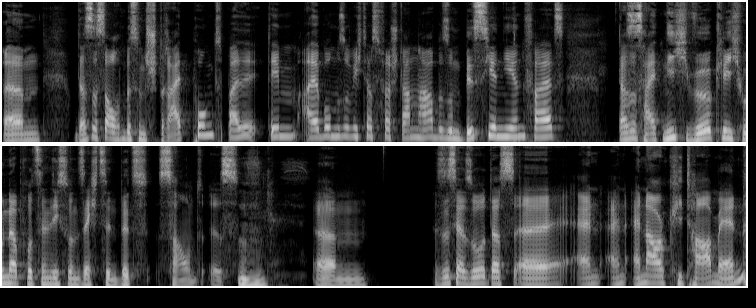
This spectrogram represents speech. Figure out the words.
ähm, das ist auch ein bisschen Streitpunkt bei dem Album, so wie ich das verstanden habe, so ein bisschen jedenfalls, dass es halt nicht wirklich hundertprozentig so ein 16-Bit-Sound ist. Mhm. Ähm, es ist ja so, dass äh, An An Anarchy Tarman,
